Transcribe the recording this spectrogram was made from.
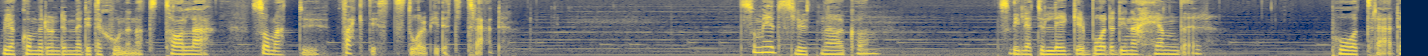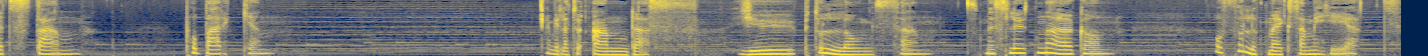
Och jag kommer under meditationen att tala som att du faktiskt står vid ett träd. Så med slutna ögon så vill jag att du lägger båda dina händer på trädets stam, på barken. Jag vill att du andas djupt och långsamt med slutna ögon och full uppmärksamhet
